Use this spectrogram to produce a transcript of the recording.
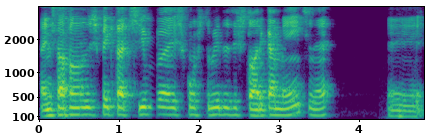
a gente estava falando de expectativas construídas historicamente, né? É,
